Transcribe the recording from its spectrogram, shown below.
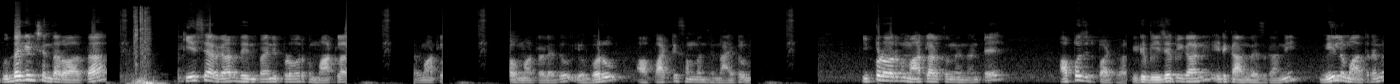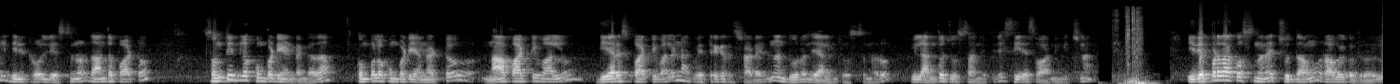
బుద్ధగించిన తర్వాత కేసీఆర్ గారు దీనిపైన ఇప్పటివరకు మాట్లాడ మాట్లాడలేదు. ఎవరు ఆ పార్టీకి సంబంధించిన నాయకులు ఇప్పటివరకు మాట్లాడుతుంది ఏంటంటే ఆపోజిట్ పార్టీ వాళ్ళు. ఇటు బీజేపీ కానీ ఇటు కాంగ్రెస్ కానీ వీళ్ళు మాత్రమే దీన్ని ట్రోల్ చేస్తున్నారు. దాంతోపాటు సొంతింట్లో కుంపటి అంటాం కదా. కుంపలో కుంపటి అన్నట్టు నా పార్టీ వాళ్ళు బీఆర్ఎస్ పార్టీ వాళ్ళు నాకు వ్యతిరేకత స్టార్ట్ అయింది. నన్ను దూరం చేయాలని చూస్తున్నారు. వీళ్ళు అంతా చూస్తానని చెప్పి చెప్పేసి సీరియస్ వార్నింగ్ ఇచ్చిన. ఇది ఎప్పటిదాకా వస్తుందనే చూద్దాము రాబోయే కొద్ది రోజులు.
